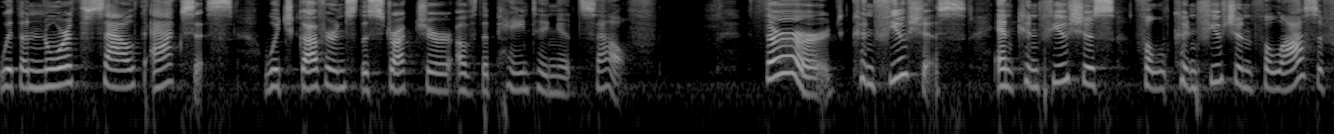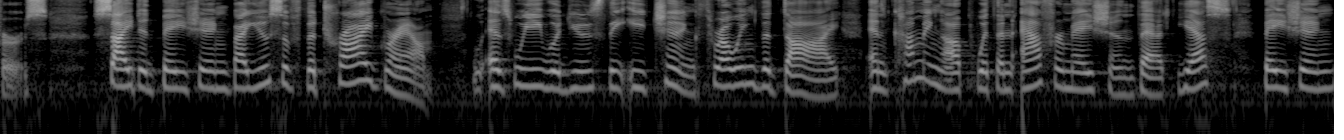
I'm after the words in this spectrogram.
with a north south axis, which governs the structure of the painting itself. Third, Confucius and Confucius, Confucian philosophers sited Beijing by use of the trigram as we would use the I Ching, throwing the die and coming up with an affirmation that, yes, Beijing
